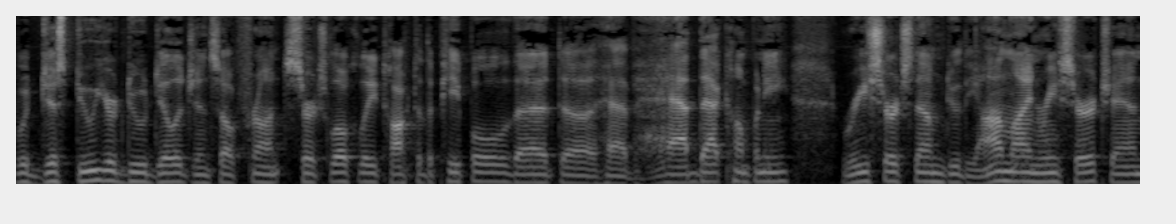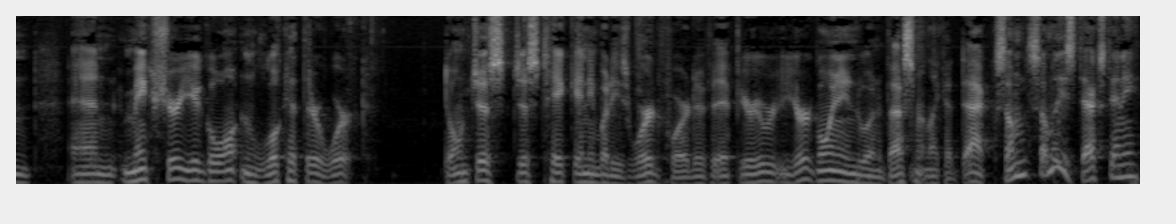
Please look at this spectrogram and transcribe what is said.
would just do your due diligence up front, search locally, talk to the people that uh, have had that company, research them, do the online research, and and make sure you go out and look at their work. Don't just just take anybody's word for it. If, if you're you're going into an investment like a deck, some some of these decks, Denny,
